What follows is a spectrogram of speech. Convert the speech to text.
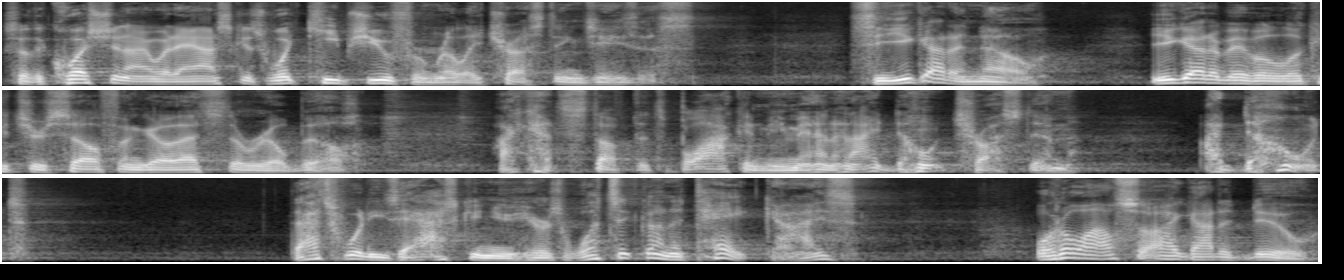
So the question I would ask is what keeps you from really trusting Jesus? See, you got to know. You got to be able to look at yourself and go, that's the real Bill. I got stuff that's blocking me, man, and I don't trust him. I don't. That's what he's asking you here is what's it going to take, guys? What else I got to do?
